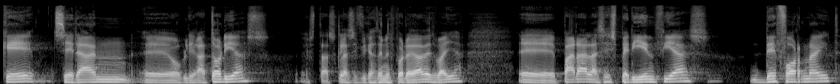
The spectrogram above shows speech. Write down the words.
que serán eh, obligatorias, estas clasificaciones por edades, vaya, eh, para las experiencias de Fortnite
